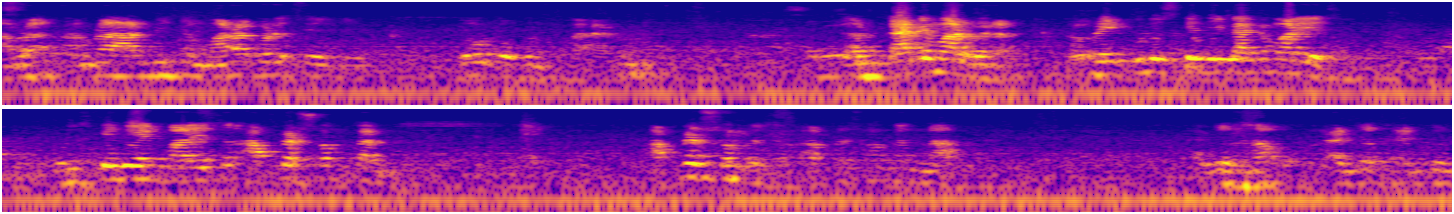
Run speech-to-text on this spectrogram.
আমরা আমরা আর্মিতে মারা করেছি ওপেন ফায়ার কারণ কাকে মারবে না? তখন এই পুলিশকে দিয়ে কাকে মারিয়েছে? পুলিশকে দিয়ে মারিয়েছে আপনার সন্তান। আপনার সন্তান আপনার সন্তান না। একজন একজন একজন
